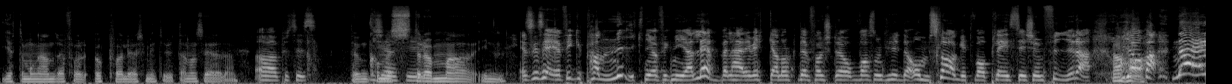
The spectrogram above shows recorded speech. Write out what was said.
jättemånga andra för uppföljare som inte utannonserade den. Ja, precis. Den kommer känns ju- strömma in. Jag ska säga, jag fick ju panik när jag fick nya level här i veckan och det första, vad som kryddade omslaget var Playstation 4. Och Jaha. jag bara, nej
